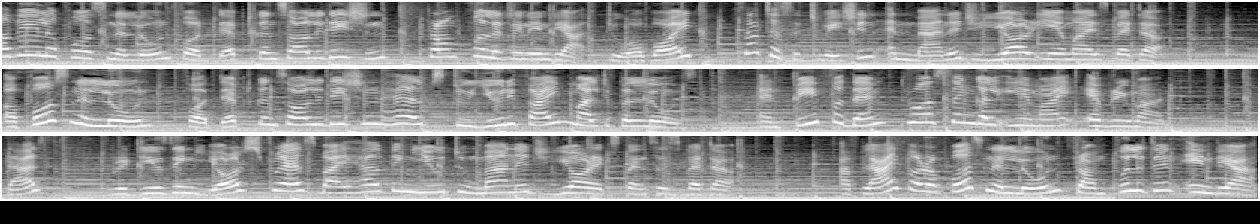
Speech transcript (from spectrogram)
Avail a personal loan for debt consolidation from Fullerton India to avoid such a situation and manage your EMIs better. A personal loan for debt consolidation helps to unify multiple loans and pay for them through a single EMI every month, thus reducing your stress by helping you to manage your expenses better. Apply for a personal loan from Fullerton India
